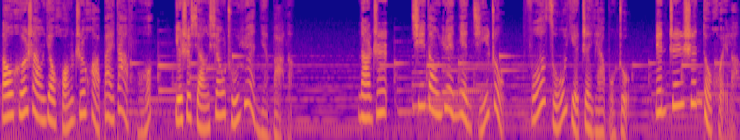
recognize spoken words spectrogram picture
老和尚要黄之化拜大佛，也是想消除怨念罢了。哪知七道怨念极重，佛祖也镇压不住，连真身都毁了。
